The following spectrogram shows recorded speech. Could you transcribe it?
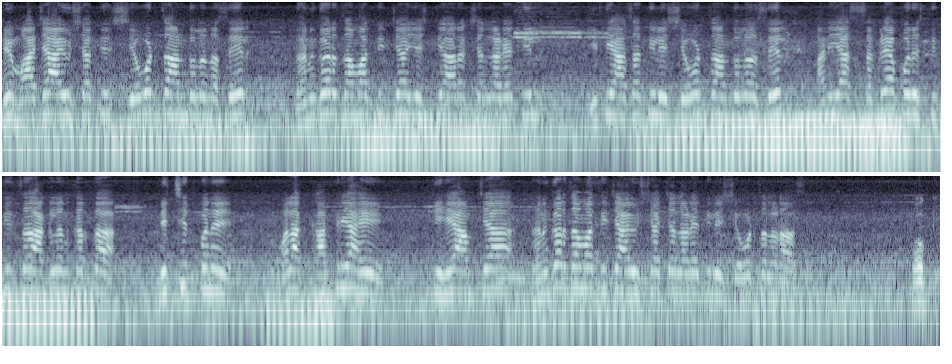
हे माझ्या आयुष्यातील शेवटचं आंदोलन असेल धनगर जमातीच्या एस टी आरक्षण लढ्यातील इतिहासातील हे शेवटचं आंदोलन असेल आणि या सगळ्या परिस्थितीचं आकलन करता निश्चितपणे मला खात्री आहे की हे आमच्या धनगर जमातीच्या आयुष्याच्या लढ्यातील हे शेवटचा लढा असेल. ओके.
